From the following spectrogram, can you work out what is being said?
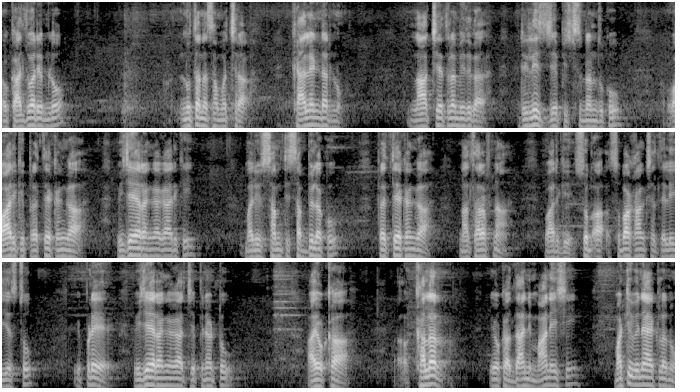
ఒక ఆధ్వర్యంలో నూతన సంవత్సర క్యాలెండర్ను నా చేతుల మీదుగా రిలీజ్ చేపిస్తున్నందుకు వారికి ప్రత్యేకంగా విజయరంగ గారికి మరియు సమితి సభ్యులకు ప్రత్యేకంగా నా తరఫున వారికి శుభ శుభాకాంక్షలు తెలియజేస్తూ ఇప్పుడే విజయరంగ గారు చెప్పినట్టు ఆ యొక్క కలర్ ఈ యొక్క దాన్ని మానేసి మట్టి వినాయకులను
